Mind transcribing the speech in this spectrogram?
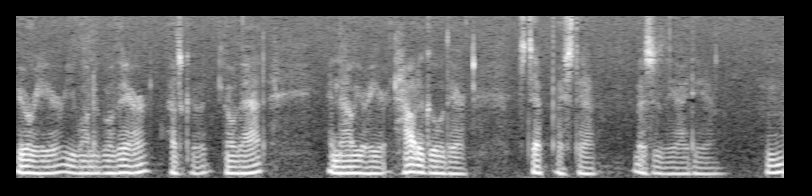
You're here, you want to go there, that's good, know that. And now you're here. How to go there, step by step. This is the idea. Hmm?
